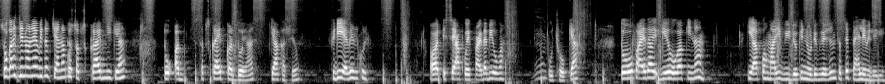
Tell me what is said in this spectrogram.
सो so गाइज़ जिन्होंने अभी तक चैनल को सब्सक्राइब नहीं किया तो अब सब्सक्राइब कर दो यार। क्या कर रहे हो? फ्री है बिल्कुल। और इससे आपको एक फ़ायदा भी होगा। पूछो क्या? तो वो फ़ायदा ये होगा कि ना, कि आपको हमारी वीडियो की नोटिफिकेशन सबसे पहले मिलेगी।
